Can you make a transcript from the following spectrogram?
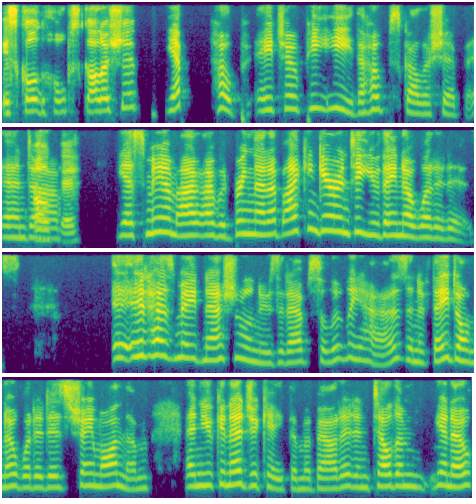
It's called Hope Scholarship. Yep, Hope H O P E, the Hope Scholarship, and uh, Okay. Yes, ma'am. I, I would bring that up. I can guarantee you they know what it is. It, it has made national news. It absolutely has. And if they don't know what it is, shame on them. And you can educate them about it and tell them, you know,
